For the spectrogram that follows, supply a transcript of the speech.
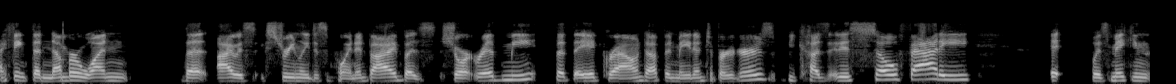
I think the number one that I was extremely disappointed by was short rib meat that they had ground up and made into burgers because it is so fatty. It was making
